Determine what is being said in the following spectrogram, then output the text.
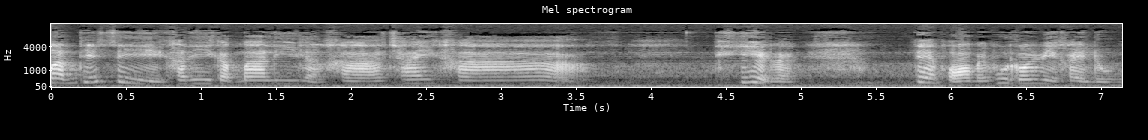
วันที่สี่คดีกับมารีเหรอคะ ใช่ค่ะเห็นไหมแต่พอไม่พูดก็ไม่มีใครรู้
